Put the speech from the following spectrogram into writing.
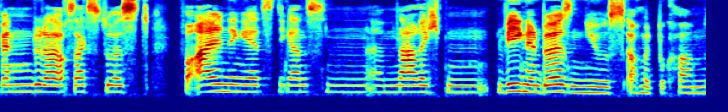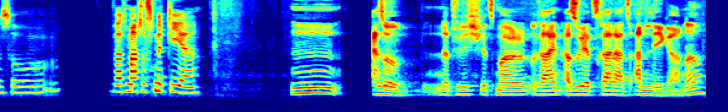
wenn du da auch sagst, du hast vor allen Dingen jetzt die ganzen ähm, Nachrichten wegen den Börsen-News auch mitbekommen, so was macht das mit dir? Mm, also natürlich jetzt mal rein, also jetzt rein als Anleger. Ne?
